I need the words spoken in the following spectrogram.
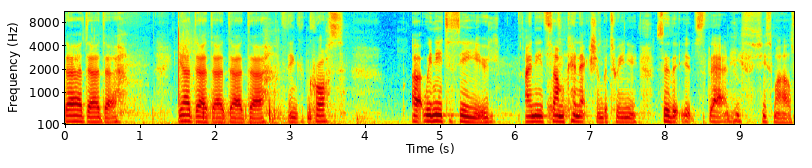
Da, da, da. Yeah, da, da, da, da. Think across. Uh, we need to see you. I need some connection between you so that it's there and he, she smiles.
